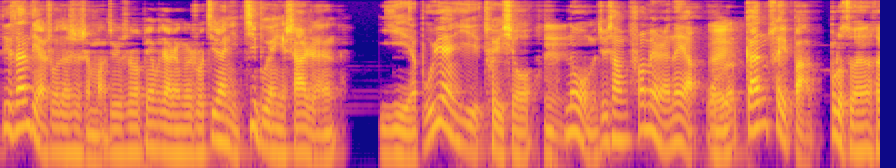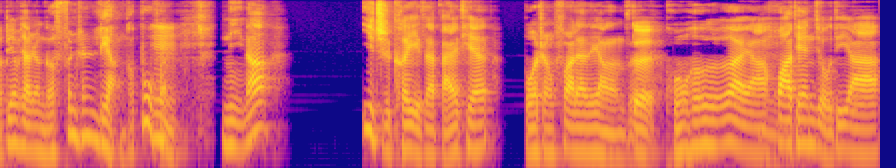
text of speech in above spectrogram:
第三点说的是什么？就是说蝙蝠侠人格说，既然你既不愿意杀人，也不愿意退休，嗯那我们就像双面人那样，我哎们干脆把布鲁斯韦恩和蝙蝠侠人格分成两个部分。嗯你呢，一直可以在白天活成富二代的样子，对浑浑噩噩呀，嗯花天酒地啊。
